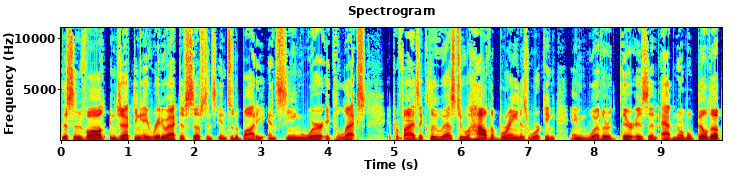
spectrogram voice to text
This involved injecting a radioactive substance into the body and seeing where it collects. It provides a clue as to how the brain is working and whether there is an abnormal buildup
